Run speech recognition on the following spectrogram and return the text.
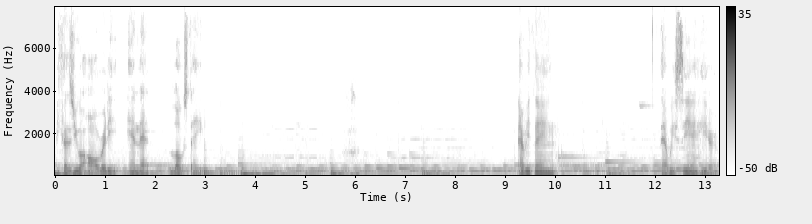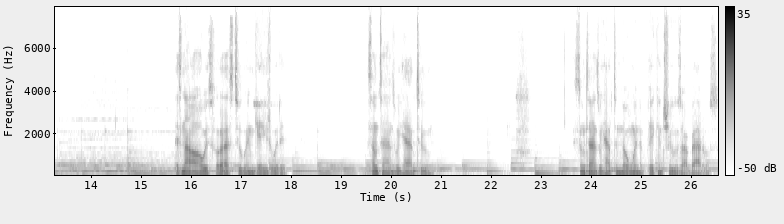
because you are already in that low state. everything that we see and hear, it's not always for us to engage with it. Sometimes we have to. Sometimes we have to know when to pick and choose our battles.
